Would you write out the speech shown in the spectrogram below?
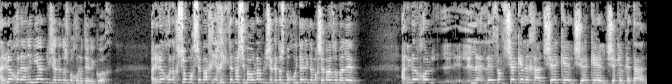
אני לא יכול להרים יד בלי שהקדוש ברוך הוא נותן לי כוח. אני לא יכול לחשוב מחשבה הכי הכי קטנה שבעולם בלי שהקדוש ברוך הוא ייתן לי את המחשבה הזו בלב. אני לא יכול לאסוף שקל אחד, שקל, שקל, שקל קטן.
